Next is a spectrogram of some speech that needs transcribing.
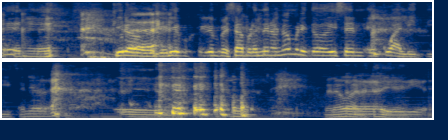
Eh, quiero, quería, quería empezar a aprender un nombre y todos dicen equality, señor. Eh, bueno, pero bueno, está bien.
